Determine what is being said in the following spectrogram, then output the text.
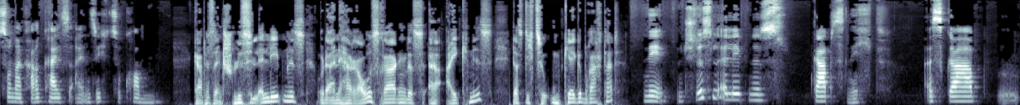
zu einer Krankheitseinsicht zu kommen. Gab es ein Schlüsselerlebnis oder ein herausragendes Ereignis, das dich zur Umkehr gebracht hat? Nee, ein Schlüsselerlebnis gab es nicht. Es gab hm,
